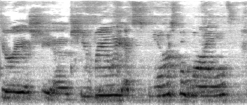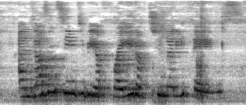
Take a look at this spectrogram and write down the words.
curious she is. She really explores the world and doesn't seem to be afraid of too many things.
